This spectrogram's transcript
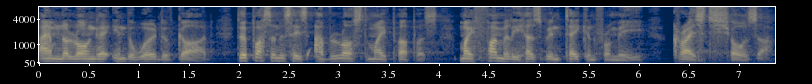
I am no longer in the Word of God, to the person who says, I've lost my purpose, my family has been taken from me, Christ shows up.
